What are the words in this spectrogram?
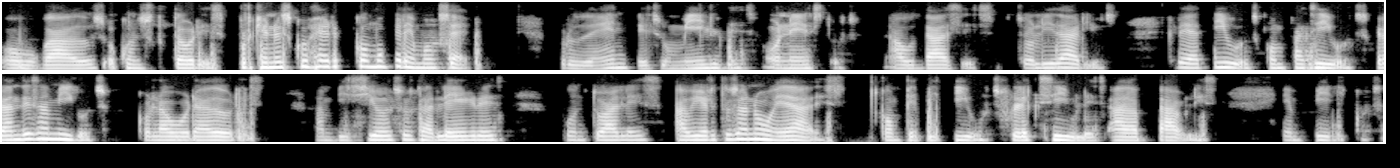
abogados o constructores, ¿por qué no escoger cómo queremos ser? Prudentes, humildes, honestos, audaces, solidarios, creativos, compasivos, grandes amigos, colaboradores, ambiciosos, alegres, puntuales, abiertos a novedades, competitivos, flexibles, adaptables, empíricos,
